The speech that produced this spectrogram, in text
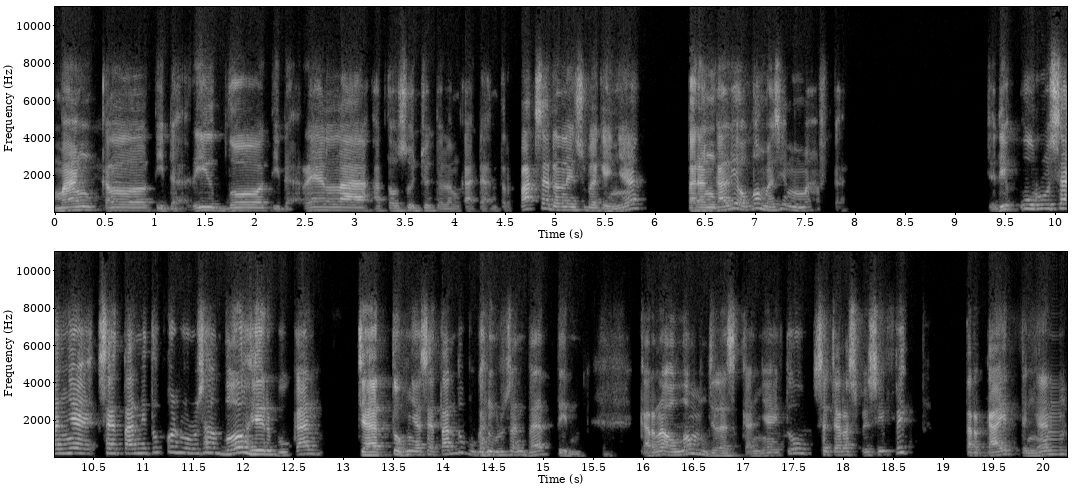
mangkel, tidak ridho, tidak rela, atau sujud dalam keadaan terpaksa dan lain sebagainya, barangkali Allah masih memaafkan. Jadi urusannya setan itu pun urusan bohir, bukan jatuhnya setan itu bukan urusan batin. Karena Allah menjelaskannya itu secara spesifik terkait dengan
